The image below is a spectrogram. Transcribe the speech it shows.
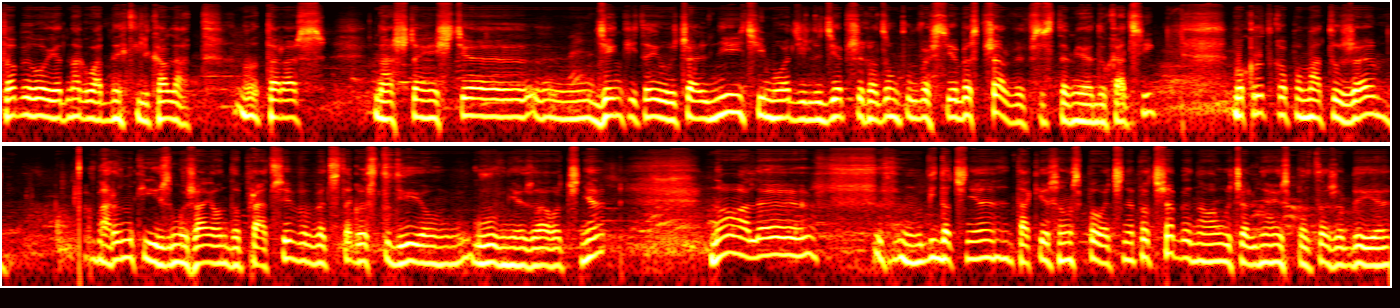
to było jednak ładnych kilka lat. No teraz na szczęście mm, dzięki tej uczelni ci młodzi ludzie przychodzą tu właściwie bez przerwy w systemie edukacji, bo krótko po maturze warunki ich zmuszają do pracy, wobec tego studiują głównie zaocznie. No ale widocznie takie są społeczne potrzeby. No, uczelnia jest po to, żeby je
